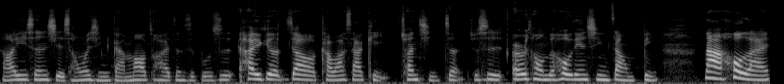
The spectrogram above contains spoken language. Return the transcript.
然后医生写肠胃型感冒，后来证实不是。还有一个叫 Kawasaki 川崎症，就是儿童的后天心脏病。那后来，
